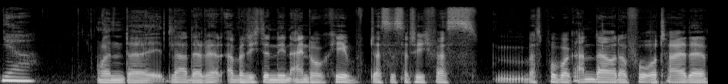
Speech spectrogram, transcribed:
Ja. Und äh, klar, da hat aber nicht dann den Eindruck, okay, das ist natürlich was, was Propaganda oder Vorurteile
